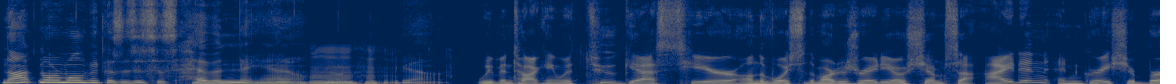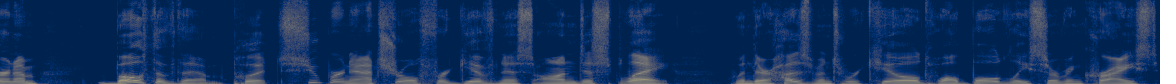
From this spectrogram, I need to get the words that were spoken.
not normal because this is heavenly. You know, mm. yeah. We've been talking with two guests here on the Voice of the Martyrs Radio, Shemsa Aydin and Gracia Burnham. Both of them put supernatural forgiveness on display when their husbands were killed while boldly serving Christ.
